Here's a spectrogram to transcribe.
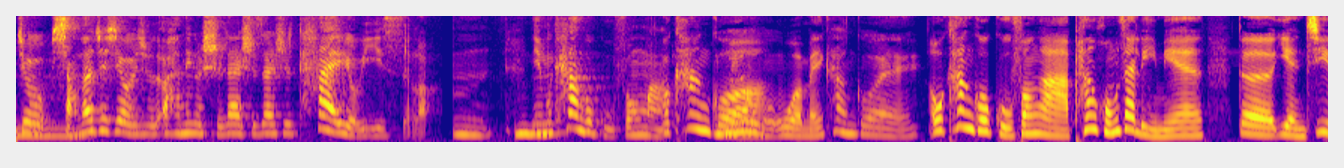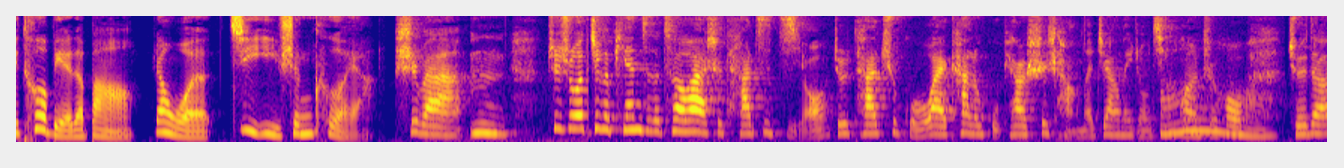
就想到这些，我就觉得啊，那个时代实在是太有意思了。嗯，你们看过《古风》吗？我看过，我没看过哎。我看过《古风》啊，潘虹在里面的演技特别的棒，让我记忆深刻呀。是吧？嗯。据说这个片子的策划是他自己哦，就是他去国外看了股票市场的这样的一种情况之后，觉得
